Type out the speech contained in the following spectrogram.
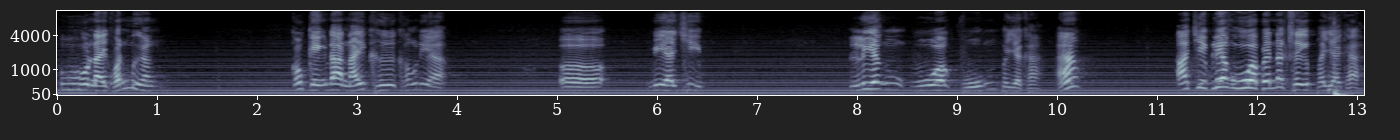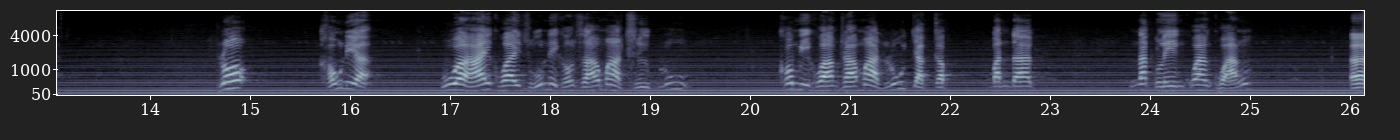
โอ้นายขวัญเมืองเขาเก่งด้านไหนคือเขาเนี่ยเอ่อมีอาชีพ เลี้ยงวัวฝูงพะยะค่ะฮะอาชีพเลี้ยงวัวเป็นนักสืบพะยะค่ะเพราะเขาเนี่ยวัวหายควายสูญนี่เขาสามารถสืบรู้ เขามีความสามารถรู้จักกับบรรดานักเลงกว้างขวางอ่า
